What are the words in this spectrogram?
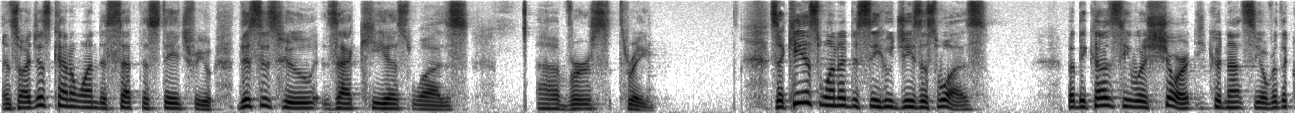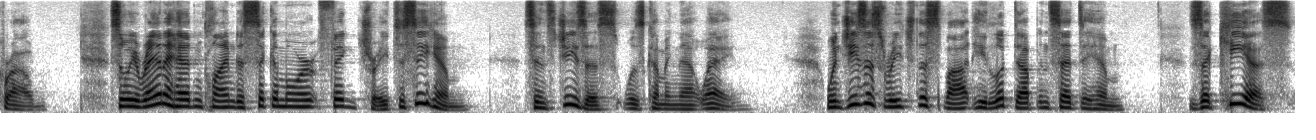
And so I just kind of wanted to set the stage for you. This is who Zacchaeus was. Uh, verse 3. Zacchaeus wanted to see who Jesus was, but because he was short, he could not see over the crowd. So he ran ahead and climbed a sycamore fig tree to see him, since Jesus was coming that way. When Jesus reached the spot, he looked up and said to him, Zacchaeus,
